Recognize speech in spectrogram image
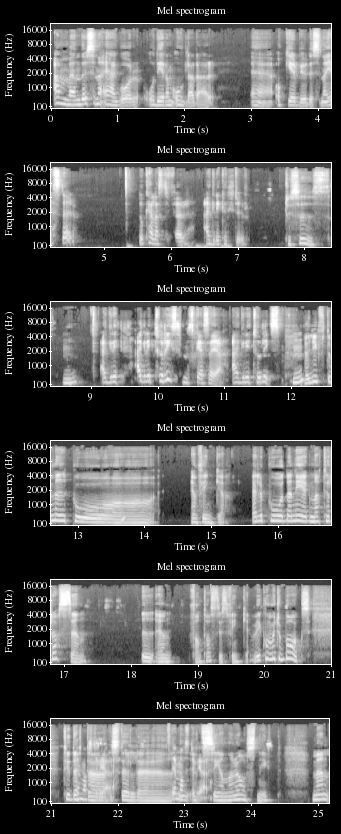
använder sina ägor och det de odlar där eh, och erbjuder sina gäster. Då kallas det för agrikultur. Precis. Mm. Agri, agriturism ska jag säga. Agriturism. Mm. Jag gifte mig på en finka. Eller på den egna terrassen i en fantastisk finka. Vi kommer tillbaks till detta det ställe det i ett senare avsnitt. Men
